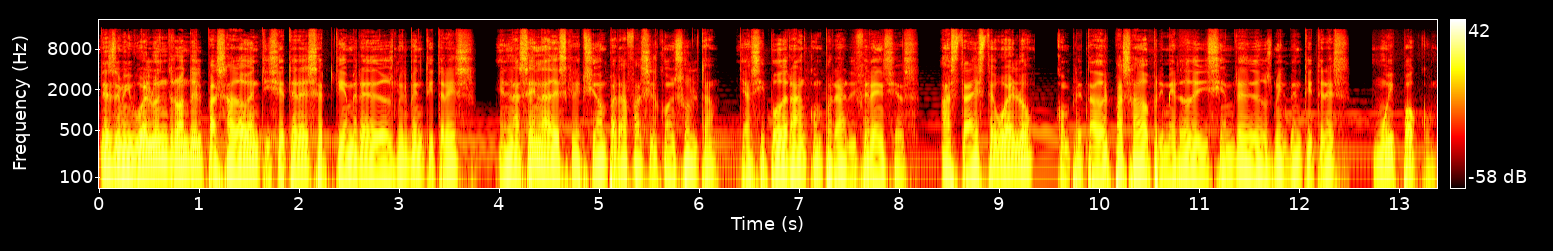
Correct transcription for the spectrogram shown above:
Desde mi vuelo en dron del pasado 27 de septiembre de 2023, enlace en la descripción para fácil consulta y así podrán comparar diferencias, hasta este vuelo, completado el pasado 1 de diciembre de 2023, muy poco,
